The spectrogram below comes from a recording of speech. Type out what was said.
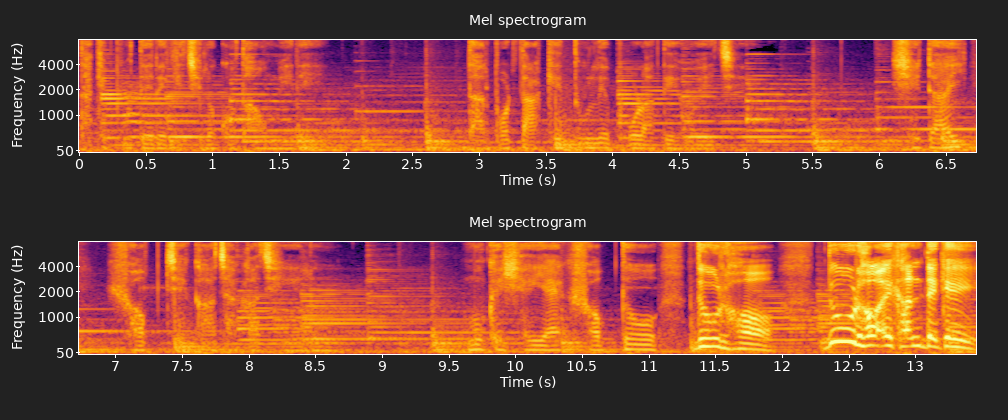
তাকে পুঁতে রেখেছিল কোথাও মেরে। তারপর তাকে তুলে পোড়াতে হয়েছে। সেটাই সবচেয়ে কাছাকাছি এলো। মুখে সেই এক শব্দ, দূর হ দূর হ এখান থেকে।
